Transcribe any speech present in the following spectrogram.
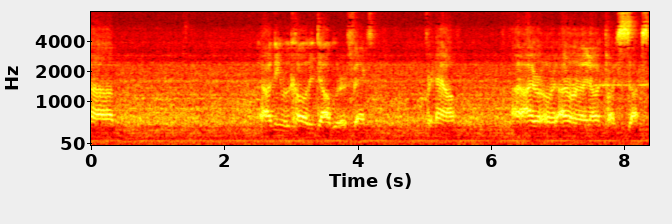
Um, I think we'll call it a Doppler effect for now. I, I don't I don't really know. It probably sucks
